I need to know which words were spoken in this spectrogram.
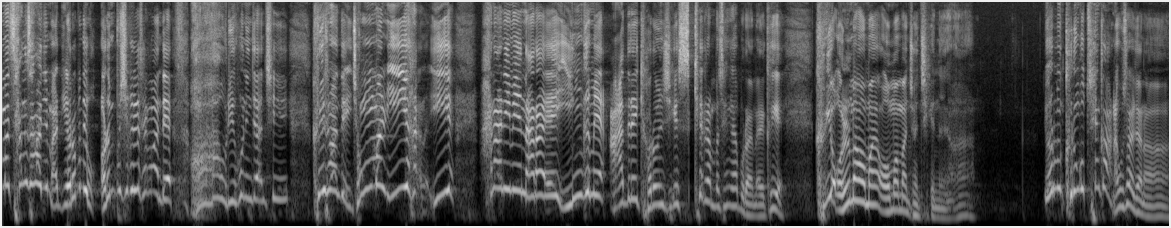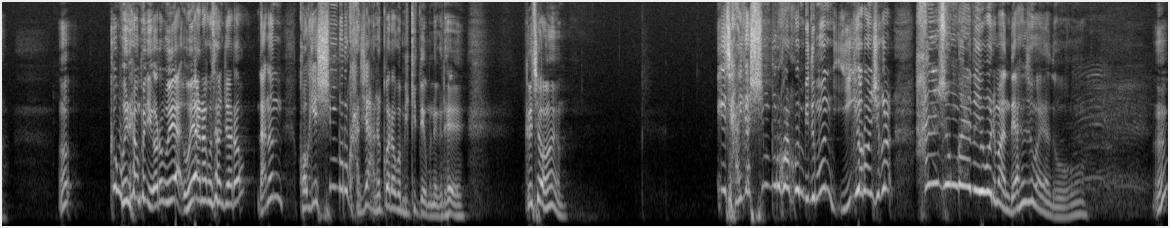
한번 상상하지 말. 여러분들 어렴풋이 그렇게 생각하는데 아 우리 혼인 잔치 그렇게 생각하는데 정말 이, 하, 이 하나님의 나라의 임금의 아들의 결혼식의 스케일을 한번 생각해 보라 말이야. 그게 그게 얼마 어마 어마어마한 전치겠느냐. 여러분 그런 것도 생각 안 하고 살잖아. 어? 그 왜냐하면 여러분 왜 왜 안 하고 사는 줄 알아? 나는 거기에 신부로 가지 않을 거라고 믿기 때문에 그래. 그렇죠? 이 자기가 신부로 갈 걸 믿으면 이 결혼식을 한 순간에도 잃어버리면 안 돼. 한 순간에도. 응?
